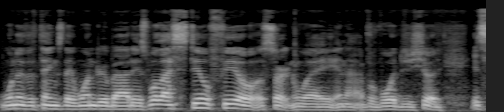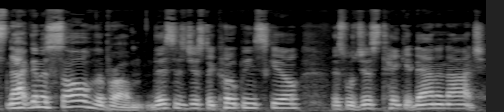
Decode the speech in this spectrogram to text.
one of the things they wonder about is, well, I still feel a certain way and I've avoided a should. It's not going to solve the problem. This is just a coping skill. This will just take it down a notch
